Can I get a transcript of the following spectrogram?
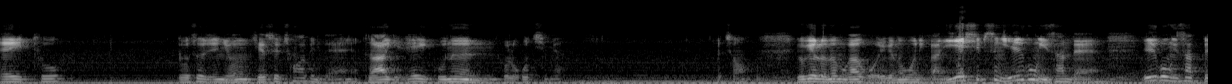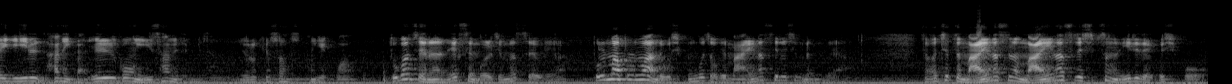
A2 요 조진 요는 개수의 총합인데 더하기 A9는 그걸로 고치면. 그렇죠? 요게 1로 넘어가고 여기 넘어오니까 2의 10승이 1024인데 1024 빼기 1 하니까 1023이 됩니다 이렇게 해서 구하고. 두 번째는 x에 뭘 집었어요 우리가? 뿔마 뿔마 안 되고 싶은 거죠. 우리 마이너스 1을 집는 거야. 자 어쨌든 마이너스는 마이너스의 10승은 1이 될 것이고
